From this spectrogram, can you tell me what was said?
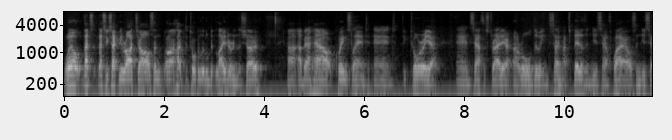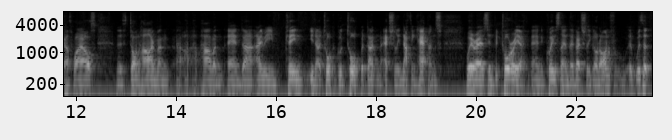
Well, that's that's exactly right, Giles, and I hope to talk a little bit later in the show uh, about how Queensland and Victoria and South Australia are all doing so much better than New South Wales, and New South Wales with Don Harwin, Harwin and uh, Amy Keane, you know, talk a good talk, but don't actually nothing happens. Whereas in Victoria and in Queensland, they've actually got on for, with it.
